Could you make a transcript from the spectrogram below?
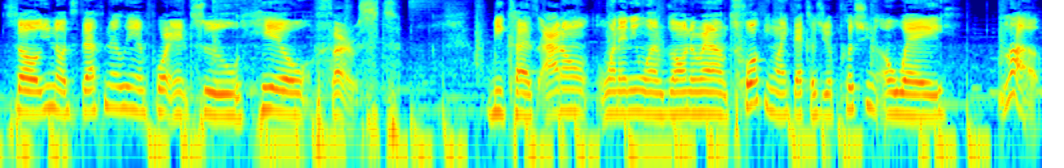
So, you know, it's definitely important to heal first because I don't want anyone going around talking like that because you're pushing away love.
